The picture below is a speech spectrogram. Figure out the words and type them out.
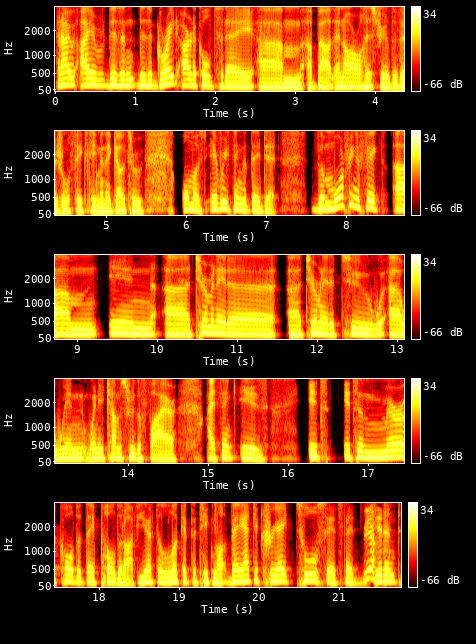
and I, I there's a there's a great article today um, about an oral history of the visual effects team, and they go through almost everything that they did. The morphing effect um, in uh, uh, Terminator Two uh, when when he comes through the fire, I think is it's it's a miracle that they pulled it off. You have to look at the technology. They had to create tool sets that Yeah. didn't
